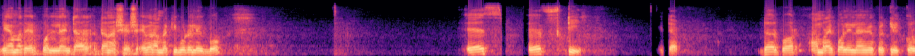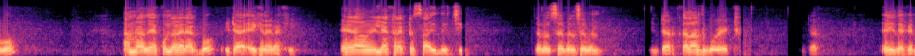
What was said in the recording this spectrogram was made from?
এ আমাদের পলিলাইনটা টানা শেষ। এবার আমরা কিবোর্ডে লিখব এস এফ টি এন্টার দেওয়ার পর আমরা পলিলাইনের উপর ক্লিক করব। আমরা যে কোন জায়গায় রাখব, এটা এইখানে রাখি। এর আমি লেখার একটা সাইজ দিচ্ছি। যেমন সেভেন সেভেন ইন্টার কালার দিব রেড ইন্টার এই দেখেন,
